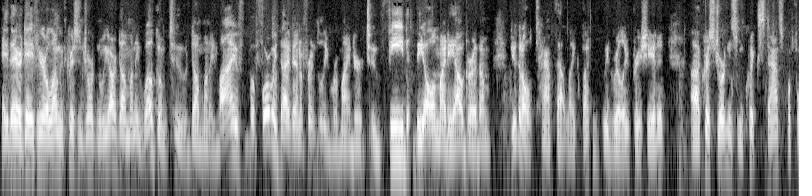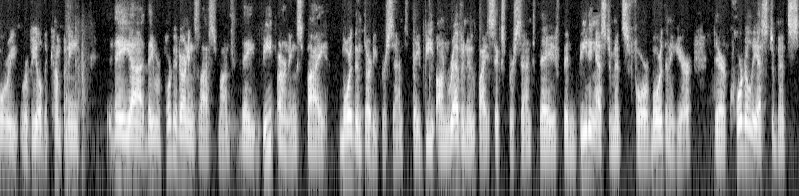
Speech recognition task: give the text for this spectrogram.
Hey there, Dave here, along with Chris and Jordan. We are Dumb Money. Welcome to Dumb Money Live. Before we dive in, a friendly reminder to feed the almighty algorithm. If you could all tap that like button, we'd really appreciate it. Uh, Chris Jordan, some quick stats before we reveal the company they uh, they reported earnings last month. They beat earnings by more than thirty percent. They beat on revenue by six percent. They've been beating estimates for more than a year. Their quarterly estimates,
